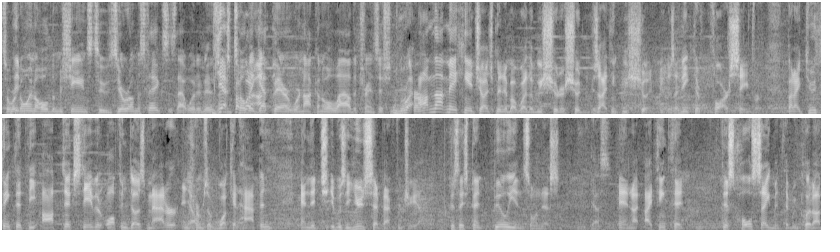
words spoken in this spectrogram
so we're going to hold the machines to zero mistakes. Is that what it is? Yes, And until they I'm- get there, we're not going to allow the transition to Right. occur. I'm not making a judgment about whether we should or shouldn't because I think we should because I think they're far safer. But I do think that the optics, David, often does matter in Yep. terms of what can happen, and that it was a huge setback for GM because they spent billions on this. yes. And I, I think that this whole segment that we put up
